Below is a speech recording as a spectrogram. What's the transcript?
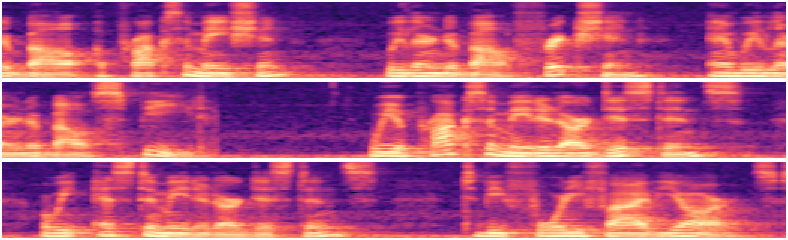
Learned about approximation, we learned about friction, and we learned about speed. We approximated our distance, or we estimated our distance, to be 45 yards.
